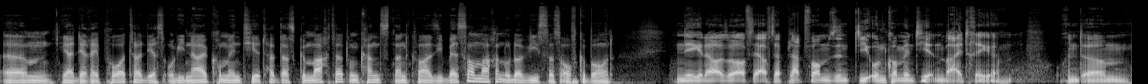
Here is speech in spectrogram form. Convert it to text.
ähm, ja der Reporter, der das Original kommentiert hat, das gemacht hat und kann es dann quasi besser machen oder wie ist das aufgebaut? Nee, genau. Also auf der, auf der Plattform sind die unkommentierten Beiträge. Und ähm,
